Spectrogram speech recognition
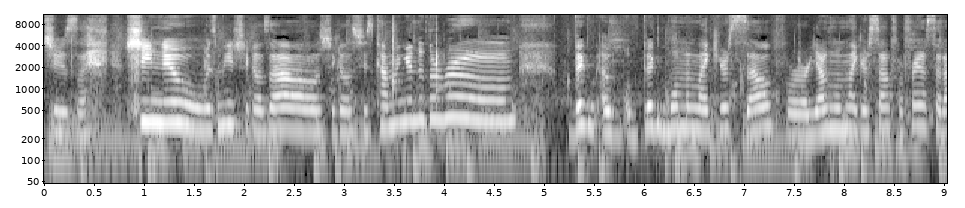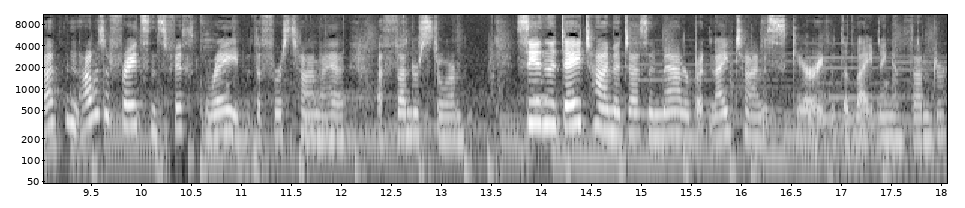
She was like, she knew it was me. She goes, oh, she goes, she's coming into the room. Big, a, a big woman like yourself, or a young woman like yourself, afraid. I said, I've been, I was afraid since fifth grade. The first time I had a thunderstorm. See, in the daytime it doesn't matter, but nighttime is scary with the lightning and thunder.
